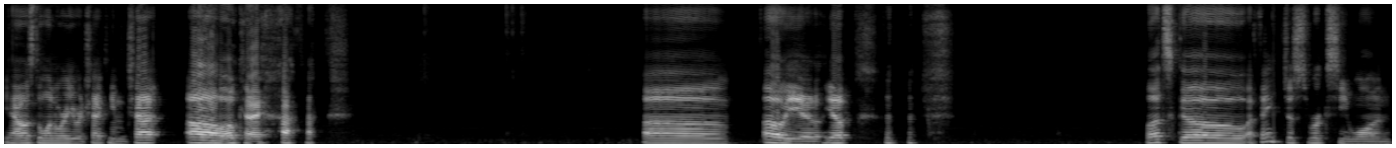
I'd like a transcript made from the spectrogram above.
Yeah, that was the one where you were checking the chat. Oh, okay. um, oh, you. Yep. Let's go, I think just rook c1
